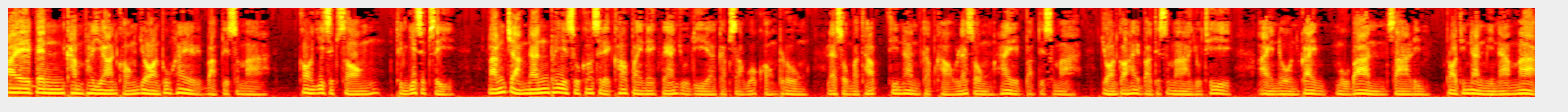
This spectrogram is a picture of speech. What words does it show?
ไปเป็นคำพยานของยอนผู้ให้บัพติศมาข้อ 22 ถึง 24 หลังจากนั้นพระเยซูก็เสด็จเข้าไปในแคว้นยูเดียกับสาวกของพระองค์และทรงประทับที่นั่นกับเขาและทรงให้บัพติศมายอนก็ให้บัพติศมาอยู่ที่ไอโนนใกล้หมู่บ้านซาลิม เพราะที่นั่นมีน้ำมาก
